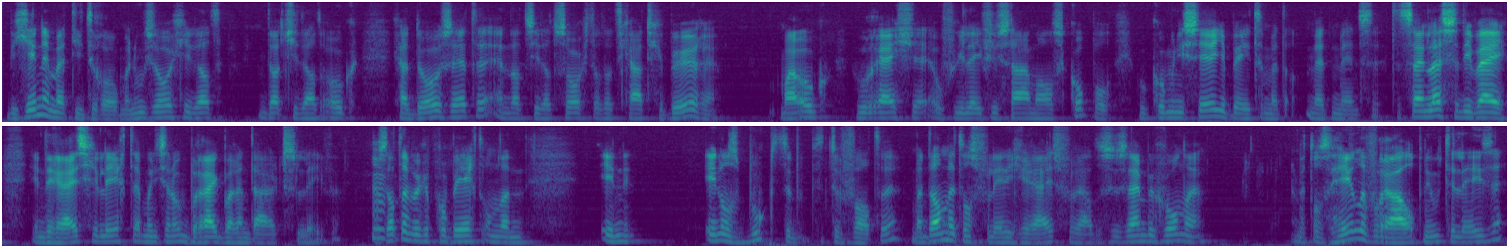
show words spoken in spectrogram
beginnen met die droom? En hoe zorg je dat, dat je dat ook gaat doorzetten en dat je dat zorgt dat het gaat gebeuren? Maar ook hoe reis je of hoe leef je samen als koppel? Hoe communiceer je beter met, met mensen? Dat zijn lessen die wij in de reis geleerd hebben, maar die zijn ook bereikbaar in het dagelijkse leven. Dus Hm. dat hebben we geprobeerd om dan in, in ons boek te, te vatten, maar dan met ons volledige reisverhaal. Dus we zijn begonnen met ons hele verhaal opnieuw te lezen.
